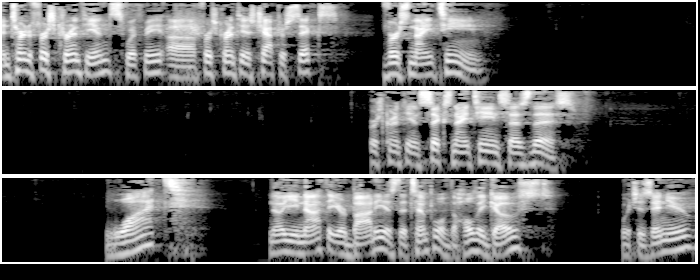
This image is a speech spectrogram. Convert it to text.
And turn to 1 Corinthians with me, uh, 1 Corinthians chapter 6, verse 19. First Corinthians 6:19 says this. What? Know ye not that your body is the temple of the Holy Ghost, which is in you,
